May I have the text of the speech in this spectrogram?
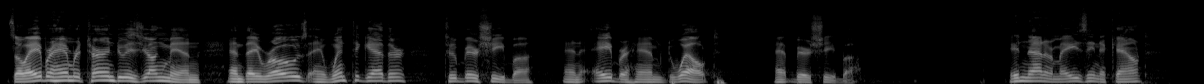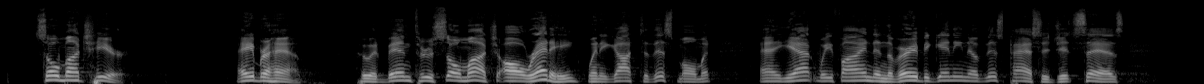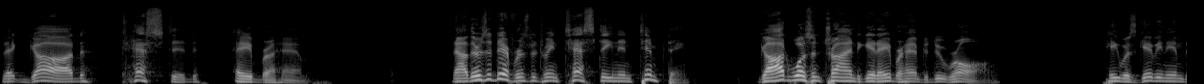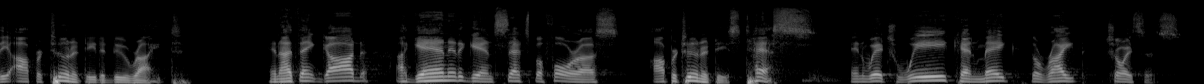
So Abraham returned to his young men, and they rose and went together to Beersheba, and Abraham dwelt at Beersheba. Isn't that an amazing account? So much here. Abraham, who had been through so much already when he got to this moment, and yet we find in the very beginning of this passage it says that God tested Abraham. Now, there's a difference between testing and tempting. God wasn't trying to get Abraham to do wrong, He was giving him the opportunity to do right. And I think God again and again sets before us opportunities, tests in which we can make the right choices.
